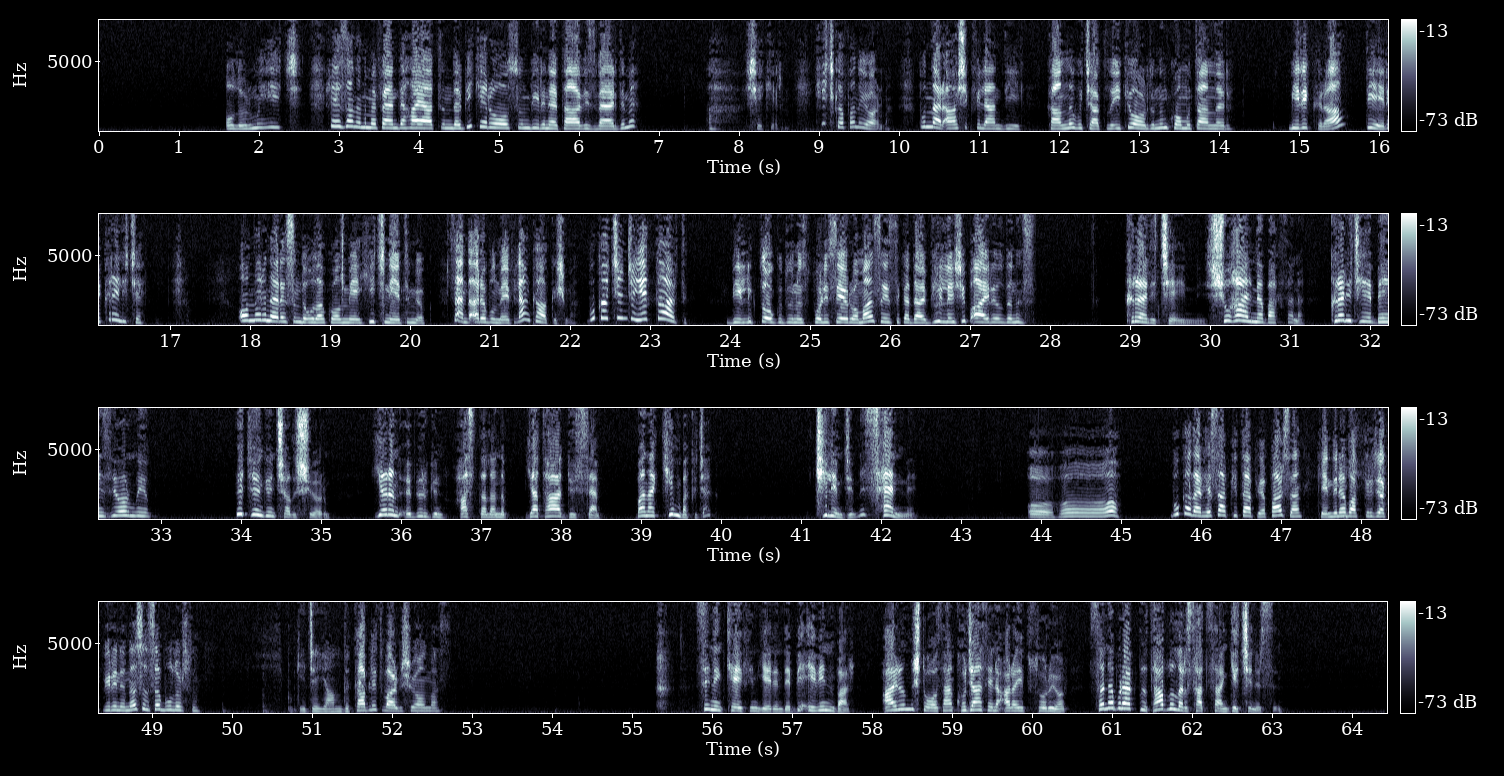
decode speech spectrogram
Olur mu hiç? Rezan hanımefendi hayatında bir kere olsun birine taviz verdi mi? Ah şekerim. Hiç kafanı yorma. Bunlar aşık filan değil. Kanlı bıçaklı iki ordunun komutanları. Biri kral, diğeri kraliçe. Onların arasında ulak olmaya hiç niyetim yok. Sen de ara bulmaya filan kalkışma. Bu kaçıncı yetti artık. Birlikte okuduğunuz polisiye roman sayısı kadar birleşip ayrıldınız. Kraliçeymiş. Şu halime baksana. Kraliçeye benziyor muyum? Bütün gün çalışıyorum. Yarın öbür gün hastalanıp yatağa düşsem bana kim bakacak? Kilimci mi sen mi? Oho! Bu kadar hesap kitap yaparsan kendine baktıracak birini nasılsa bulursun. Bu gece yandık. Tablet var bir şey olmaz. Senin keyfin yerinde bir evin var. Ayrılmış da olsan kocan seni arayıp soruyor. Sana bıraktığı tabloları satsan geçinirsin.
